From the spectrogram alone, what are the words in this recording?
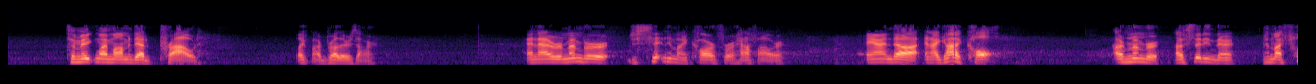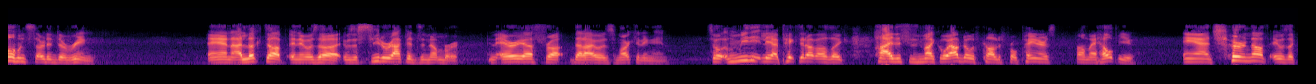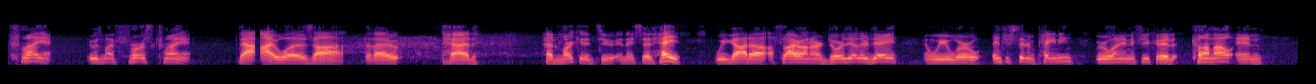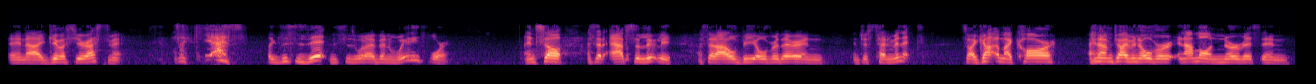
to make my mom and dad proud like my brothers are? And I remember just sitting in my car for a half hour and uh, and I got a call I remember I was sitting there and my phone started to ring. And I looked up and it was a it was a Cedar Rapids number, an area that I was marketing in. So immediately I picked it up. I was like, "Hi, this is Michael Abdo with College Pro Painters. How may I help you?" And sure enough, it was a client. It was my first client that I was uh, that I had had marketed to, and they said, "Hey, we got a, a flyer on our door the other day and we were interested in painting. We were wondering if you could come out and and uh, give us your estimate. I was like, yes, like this is it. This is what I've been waiting for. And so I said, absolutely. I said I will be over there in in just 10 minutes. So I got in my car and I'm driving over and I'm all nervous and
